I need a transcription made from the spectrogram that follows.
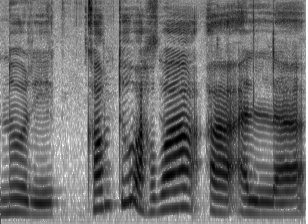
نوري قمت وهو آه،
